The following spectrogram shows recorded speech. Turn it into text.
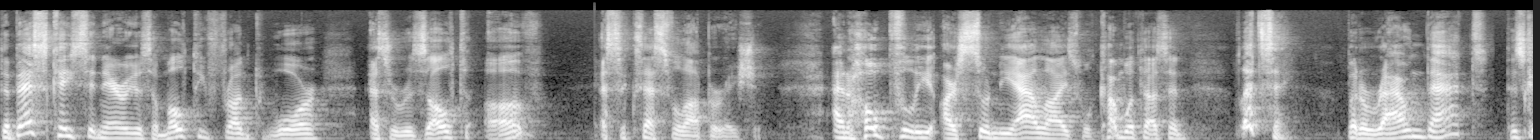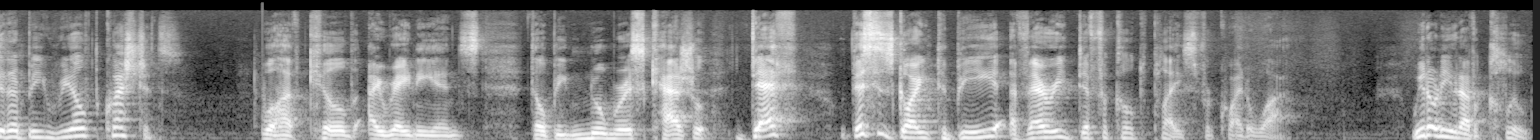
The best case scenario is a multi front war as a result of a successful operation. And hopefully, our Sunni allies will come with us. And let's say, but around that, there's going to be real questions. We'll have killed Iranians, there'll be numerous casual death. This is going to be a very difficult place for quite a while. We don't even have a clue.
